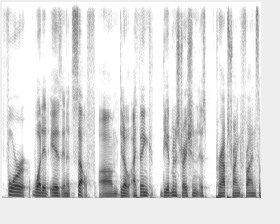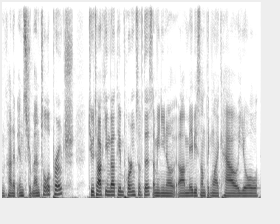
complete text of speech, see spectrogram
for what it is in itself. Um, you know, I think the administration is perhaps trying to find some kind of instrumental approach to talking about the importance of this. I mean, you know, uh, maybe something like how you'll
